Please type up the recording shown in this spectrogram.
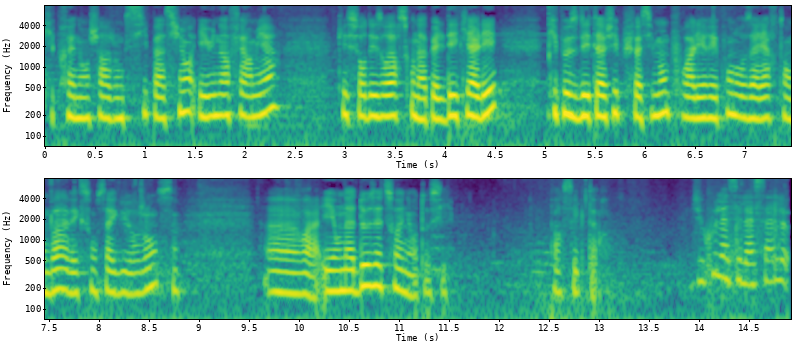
qui prennent en charge donc six patients et une infirmière qui est sur des horaires ce qu'on appelle décalés, qui peut se détacher plus facilement pour aller répondre aux alertes en bas avec son sac d'urgence. Euh, voilà. Et on a deux aides-soignantes aussi par secteur. Du coup, là, c'est la salle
